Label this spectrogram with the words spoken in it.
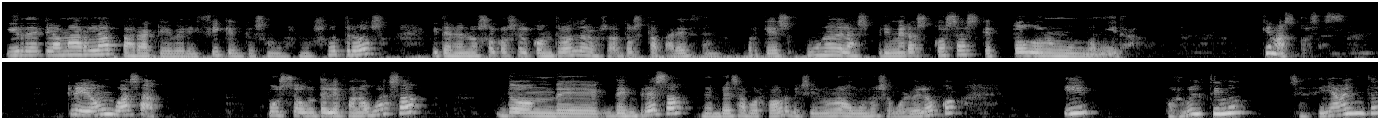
y reclamarla para que verifiquen que somos nosotros y tener nosotros el control de los datos que aparecen, porque es una de las primeras cosas que todo el mundo mira. ¿Qué más cosas? Creó un WhatsApp, puso un teléfono WhatsApp donde, de empresa, de empresa por favor, que si no uno se vuelve loco, y por último, sencillamente,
